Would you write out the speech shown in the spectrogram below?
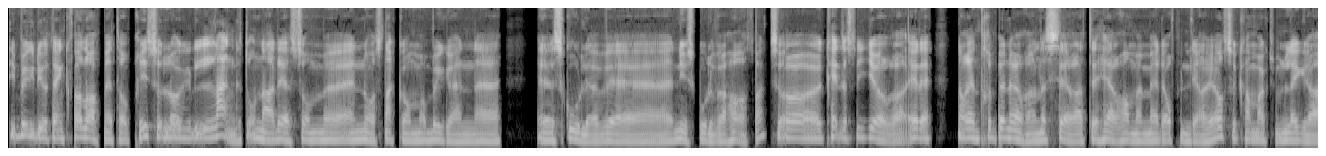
De bygde jo til en kvadratmeterpris som lå langt unna det som en nå snakker om å bygge en skole ved, ny skole ved Haraldsvang. Så hva er det som gjør er det Når entreprenørene ser at det her har vi med det offentlige å gjøre, så kan man liksom legge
